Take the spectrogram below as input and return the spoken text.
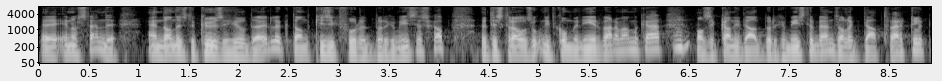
uh, in Oostende. En dan is de keuze heel duidelijk. Dan kies ik voor het burgemeesterschap. Het is trouwens ook niet combineerbaar met elkaar. Mm -hmm. Als ik kandidaat burgemeester ben, zal ik daadwerkelijk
